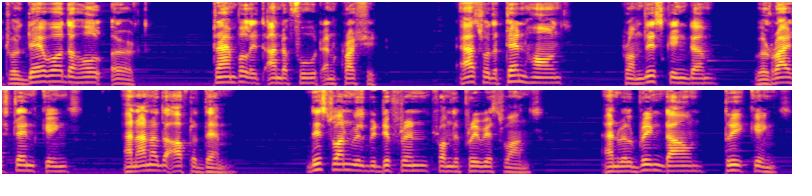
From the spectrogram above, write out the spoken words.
It will devour the whole earth trample it underfoot and crush it. As for the ten horns, from this kingdom will rise ten kings, and another after them. This one will be different from the previous ones, and will bring down three kings.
